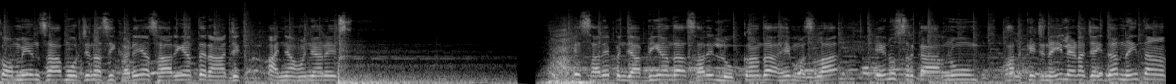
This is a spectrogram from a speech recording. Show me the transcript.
ਕੌਮੀ ਇਨਸਾਫ ਮੋਰਚੇ ਨਾਲ ਅਸੀਂ ਖੜੇ ਹਾਂ, ਸਾਰੀਆਂ ਧਿਰਾਂ ਅੱਜ ਆਈਆਂ ਹੋਈਆਂ ਨੇ। ਇਹ ਸਾਰੇ ਪੰਜਾਬੀਆਂ ਦਾ, ਸਾਰੇ ਲੋਕਾਂ ਦਾ ਇਹ ਮਸਲਾ, ਇਹਨੂੰ ਸਰਕਾਰ ਨੂੰ ਹਲਕੇ 'ਚ ਨਹੀਂ ਲੈਣਾ ਚਾਹੀਦਾ, ਨਹੀਂ ਤਾਂ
